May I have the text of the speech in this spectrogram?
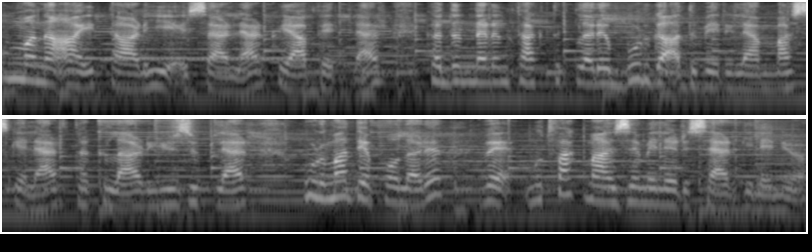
Umman'a ait tarihi eserler, kıyafetler, kadınların taktıkları burga adı verilen maskeler, takılar, yüzükler, hurma depoları ve mutfak malzemeleri sergileniyor.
